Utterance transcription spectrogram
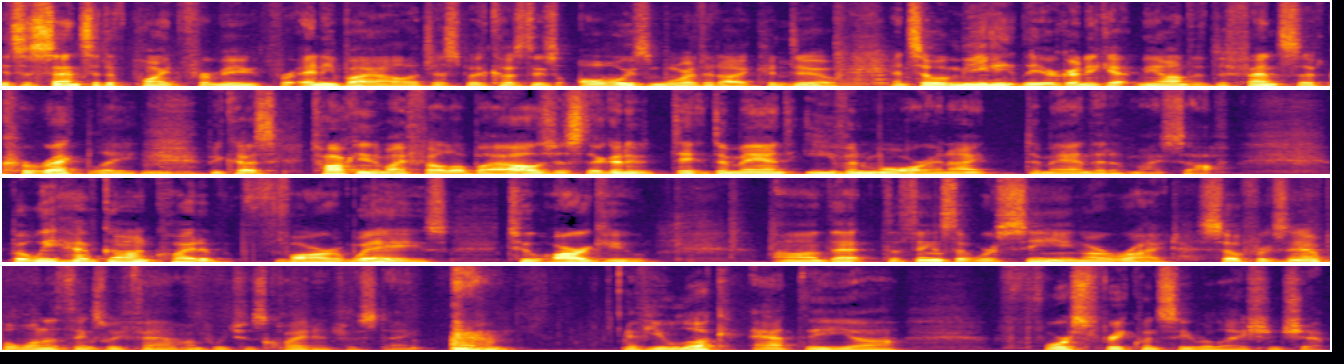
it's a sensitive point for me, for any biologist, because there's always more that I could do. Mm-hmm. And so immediately you're going to get me on the defensive correctly, mm-hmm. because talking to my fellow biologists, they're going to de- demand even more, and I demand it of myself. But we have gone quite a far mm-hmm. ways to argue uh, that the things that we're seeing are right. So, for example, one of the things we found, which is quite interesting, if you look at the uh, force frequency relationship,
